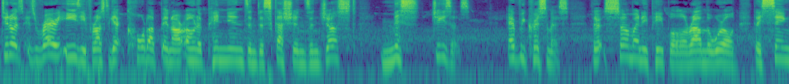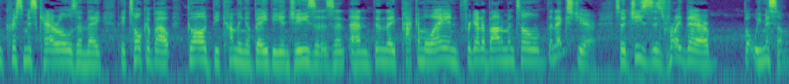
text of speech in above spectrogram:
do you know it's, it's very easy for us to get caught up in our own opinions and discussions and just miss jesus every christmas There are so many people around the world. They sing Christmas carols and they, they talk about God becoming a baby in Jesus and, and then they pack him away and forget about him until the next year. So Jesus is right there, but we miss him.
